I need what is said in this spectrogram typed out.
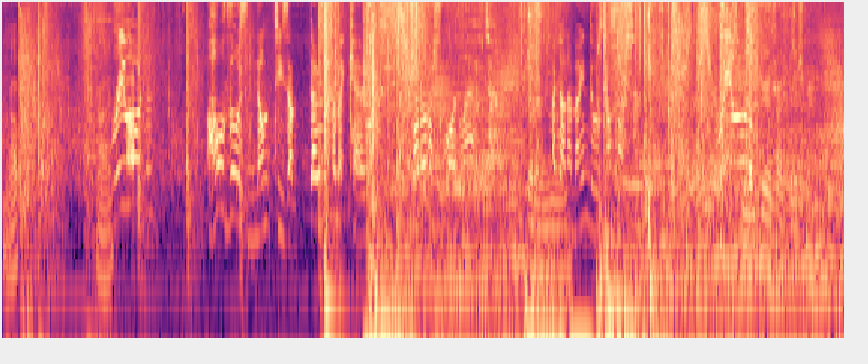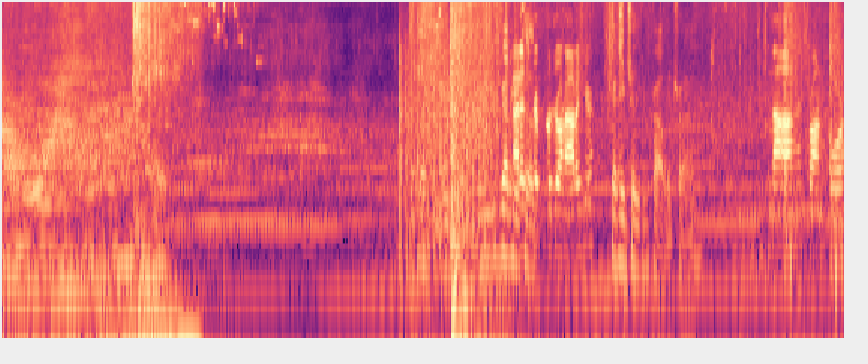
Come up. Nice. Reloading. All those numpties are down for the count. One other squad left. Got a wing. I don't mind those numbers. Reloading. You're gonna try and finish me. You've got a Got heat his crypto drone out of here. Got a heat you can probably try. Nah, it's round four.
